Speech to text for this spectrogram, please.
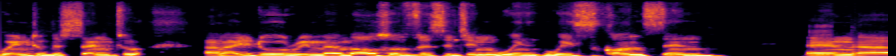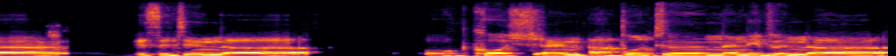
going to be sent to. And I do remember also visiting Wisconsin and uh, visiting uh, Oshkosh and Appleton and even uh,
